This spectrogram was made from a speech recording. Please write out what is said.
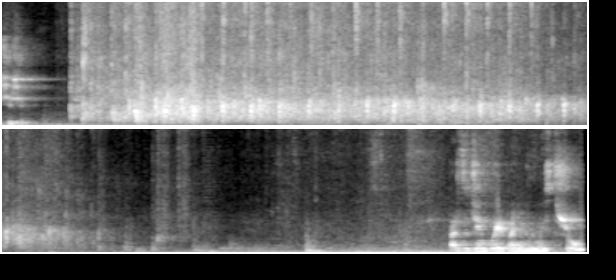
谢谢。 Bardzo dziękuję panie burmistrzu.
